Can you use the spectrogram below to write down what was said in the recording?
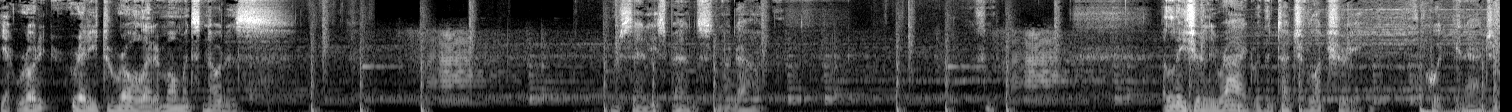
yet ready to roll at a moment's notice. Mercedes Benz, no doubt. Hmm. a leisurely ride with a touch of luxury, quick and agile.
